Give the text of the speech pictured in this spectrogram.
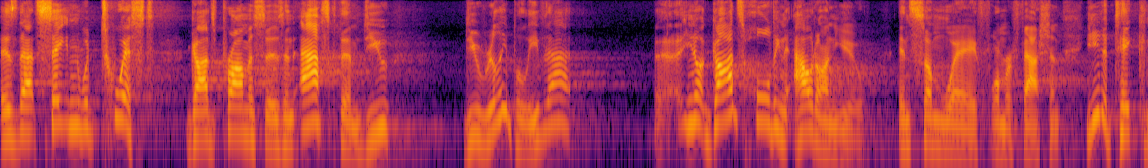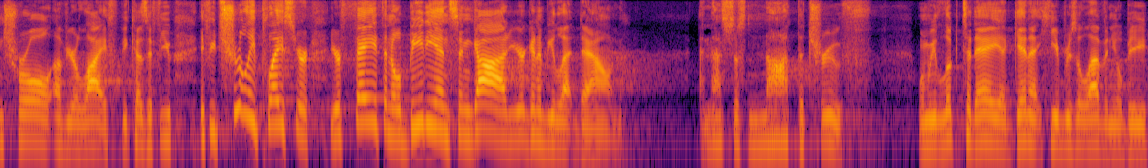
is that Satan would twist God's promises and ask them, Do you, do you really believe that? Uh, you know, God's holding out on you in some way, form, or fashion. You need to take control of your life because if you, if you truly place your, your faith and obedience in God, you're going to be let down. And that's just not the truth. When we look today again at Hebrews 11, you'll be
